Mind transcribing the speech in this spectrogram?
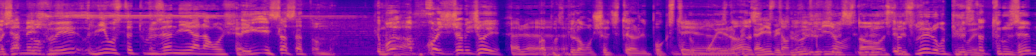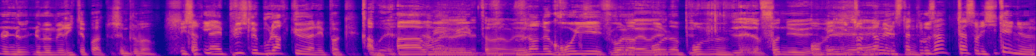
mais jamais joué ni au Stade Toulousain ni à La Rochelle. Et, et ça, ça tombe. Moi, ah, pourquoi j'ai jamais joué Euh, Bah, Parce que La Rochelle, c'était à l'époque, c'était le Moyen Âge. c'était C'était en le- Stade le- Toulousain, il aurait pu Le. Stade Toulousain ne, ne me méritait pas, tout simplement. Il avait plus le boulard qu'eux à l'époque. Ah ouais. Ah oui, oui. Venant de Grouilly, tu vois, Le, le fond du. Mais Oui, toi, Non mais le Stade Toulousain, t'as sollicité une,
